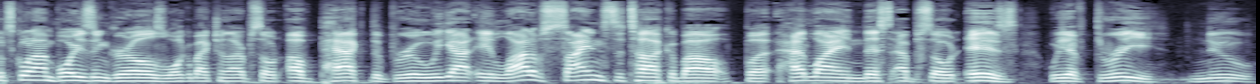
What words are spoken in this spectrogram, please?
What's going on, boys and girls? Welcome back to another episode of Pack the Brew. We got a lot of signs to talk about, but headline this episode is we have three new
